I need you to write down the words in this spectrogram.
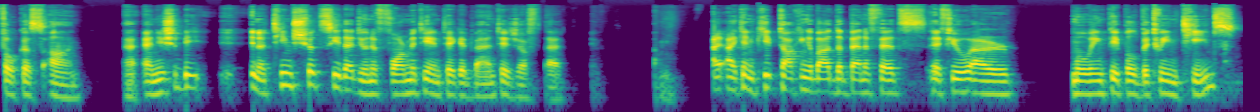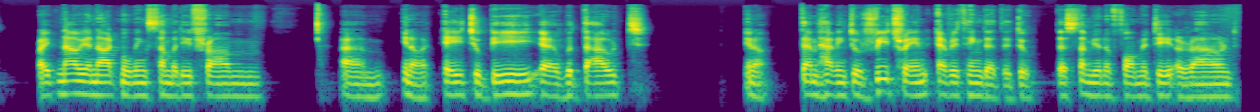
focus on. Uh, and you should be, you know, teams should see that uniformity and take advantage of that. Um, I, I can keep talking about the benefits if you are moving people between teams right? Now you're not moving somebody from um, you know a to b uh, without you know them having to retrain everything that they do. There's some uniformity around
